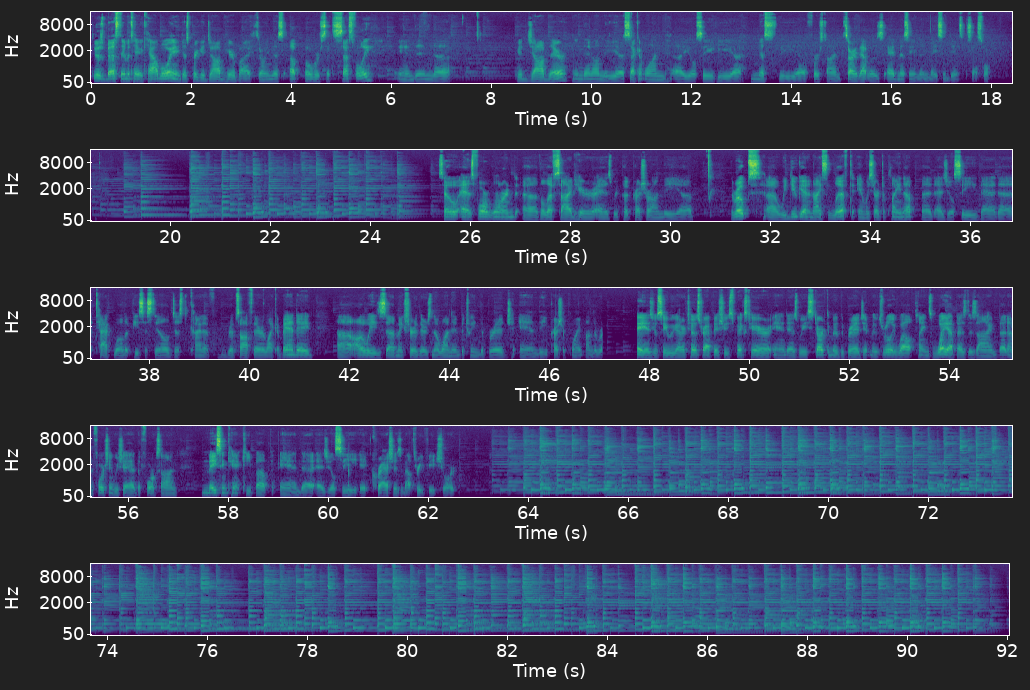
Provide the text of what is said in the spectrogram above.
do his best to imitate a cowboy and he does a pretty good job here by throwing this up over successfully. And then good job there. And then on the uh, second one, uh, you'll see he uh, missed the uh, first time. Sorry, that was Ed missing and Mason being successful. So as forewarned, uh, the left side here, as we put pressure on the uh, the ropes, uh, we do get a nice lift and we start to plane up, but as you'll see that uh, tack welded piece of steel just kind of rips off there like a band-aid. Uh, always uh, make sure there's no one in between the bridge and the pressure point on the rope. Okay, as you'll see we got our tow strap issues fixed here and as we start to move the bridge it moves really well. It planes way up as designed but unfortunately we should have had the forks on Mason can't keep up, and uh, as you'll see, it crashes about three feet short.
